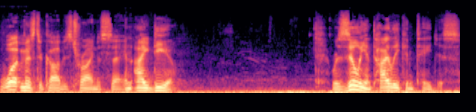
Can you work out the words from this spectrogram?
what Mr. Cobb is trying to say. An idea. Resilient, highly contagious.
